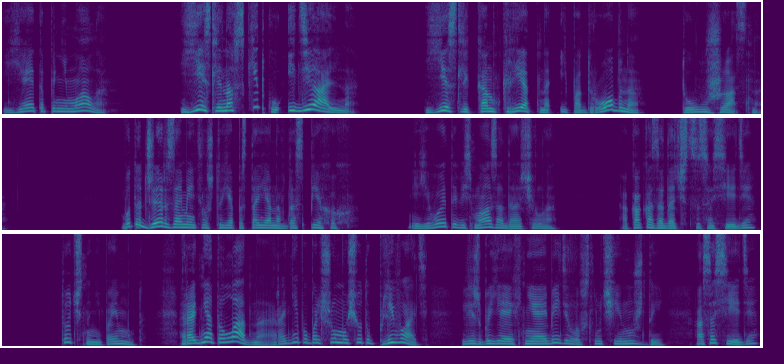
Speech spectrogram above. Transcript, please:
я это понимала. Если навскидку, идеально. Если конкретно и подробно, то ужасно. Вот и Джер заметил, что я постоянно в доспехах, и его это весьма озадачило. А как озадачатся соседи? Точно не поймут. Родня-то ладно, родне по большому счету плевать, лишь бы я их не обидела в случае нужды. А соседи?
